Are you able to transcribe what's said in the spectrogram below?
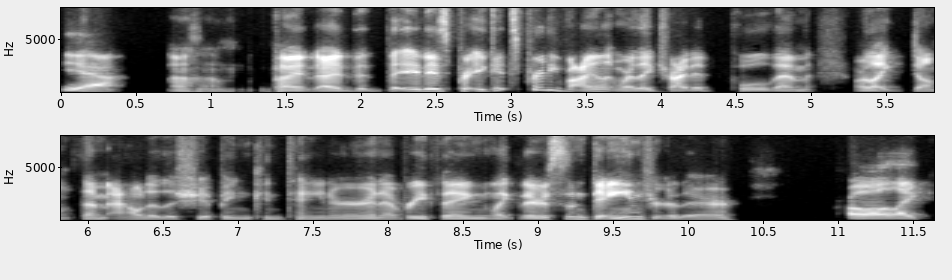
Yeah. Uh-huh. But uh, it is pretty. It gets pretty violent where they try to pull them or like dump them out of the shipping container and everything. Like there's some danger there. Oh, like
